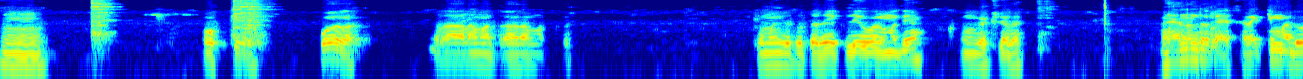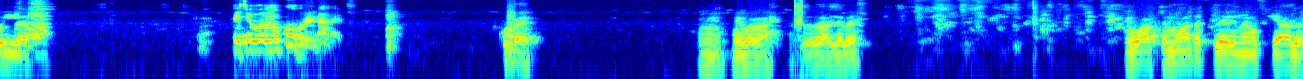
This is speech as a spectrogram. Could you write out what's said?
हम्म. ओके का जरा आरामात आरामात कर. की म्हणजे तू तर एक लेवलमध्ये करून घेतलेलं आहे. ह्यानंतर काय? सर किंमत दोन जरा. त्याच्यावर मग खोबरं टाकायचं. कुठं आहे? हे बघा असं झालेलं आहे हे वापल्यामुळे आता क्लिअर नाही ओके आलं.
